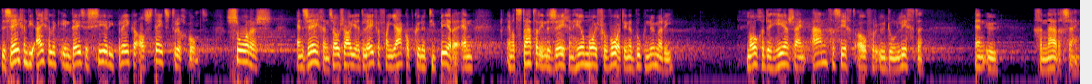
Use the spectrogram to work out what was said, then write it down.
De zegen die eigenlijk in deze serie preken al steeds terugkomt. Sores en zegen, zo zou je het leven van Jacob kunnen typeren. En en wat staat er in de zegen heel mooi verwoord in het boek Numeri? Mogen de Heer zijn aangezicht over u doen lichten en u genadig zijn.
